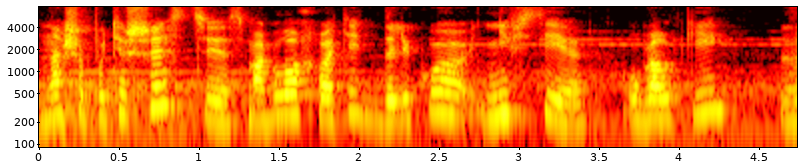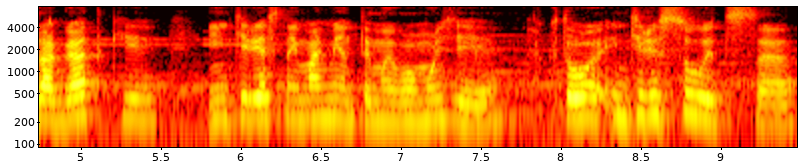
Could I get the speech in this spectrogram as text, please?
Наше путешествие смогло охватить далеко не все уголки, загадки и интересные моменты моего музея кто интересуется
